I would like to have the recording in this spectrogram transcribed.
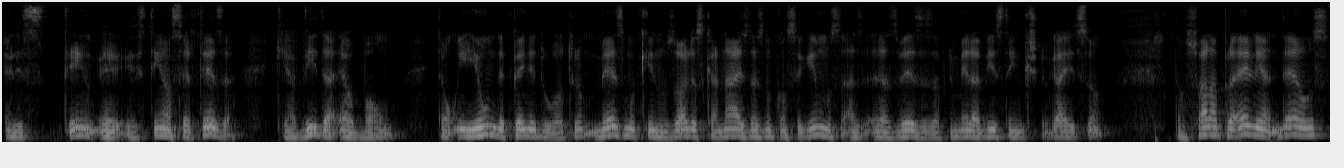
eles, tenham, eles tenham a certeza que a vida é o bom, então, e um depende do outro, mesmo que nos olhos carnais nós não conseguimos, às, às vezes, à primeira vista, enxergar isso. Então, fala para ele, Deus,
